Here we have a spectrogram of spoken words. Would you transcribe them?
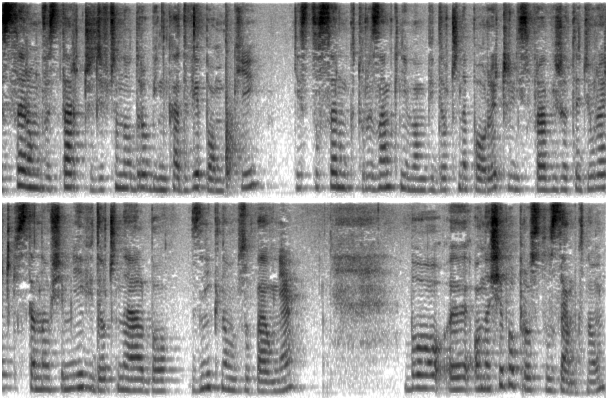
Serum wystarczy dziewczyno odrobinka, dwie pompki. Jest to serum, który zamknie Wam widoczne pory, czyli sprawi, że te dziureczki staną się mniej widoczne albo znikną zupełnie, bo y, one się po prostu zamkną.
